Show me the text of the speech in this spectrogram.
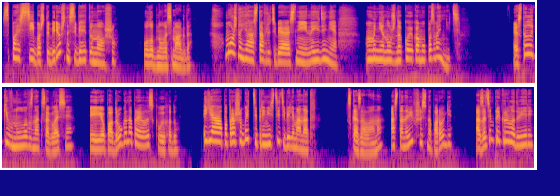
«Спасибо, что берешь на себя эту ношу», — улыбнулась Магда. «Можно я оставлю тебя с ней наедине? Мне нужно кое-кому позвонить». Эстелла кивнула в знак согласия, и ее подруга направилась к выходу. «Я попрошу Бетти принести тебе лимонад», — сказала она, остановившись на пороге, а затем прикрыла двери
